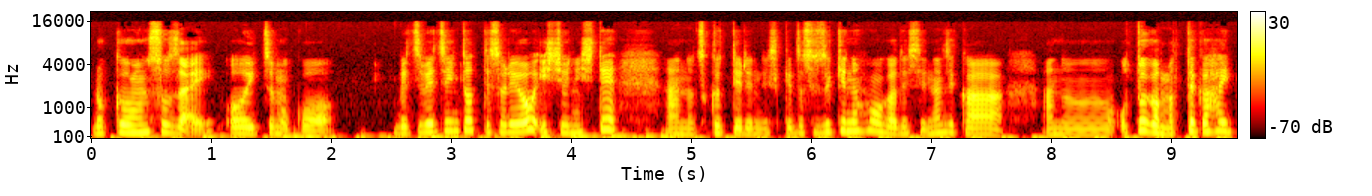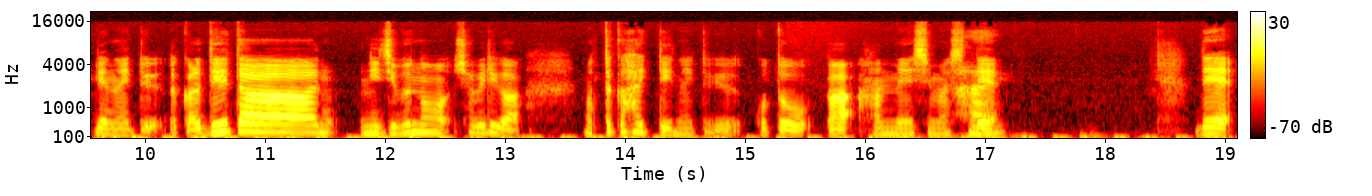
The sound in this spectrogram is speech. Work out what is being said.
録音素材をいつもこう、別々に撮ってそれを一緒にして、あの、作ってるんですけど、鈴木の方がですね、なぜか、あの、音が全く入ってないという、だからデータに自分の喋りが全く入っていないということが判明しまして、はい。で、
